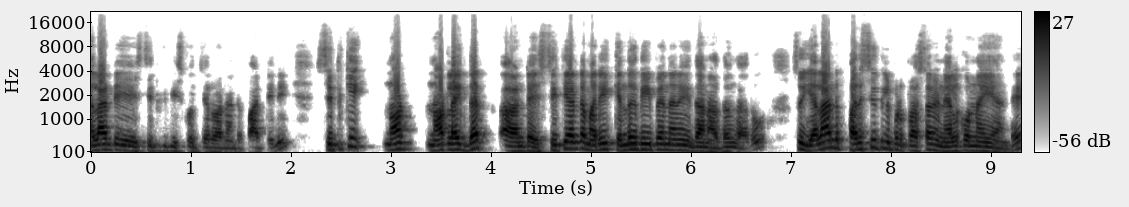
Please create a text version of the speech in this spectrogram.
ఎలాంటి స్థితికి తీసుకొచ్చారు అని అంటే పార్టీని స్థితికి నాట్ నాట్ లైక్ దట్ అంటే స్థితి అంటే మరీ కిందకి దిగిపోయిందని దాని అర్థం కాదు. సో ఎలాంటి పరిస్థితులు ఇప్పుడు ప్రస్తుతం నెలకొన్నాయి అంటే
